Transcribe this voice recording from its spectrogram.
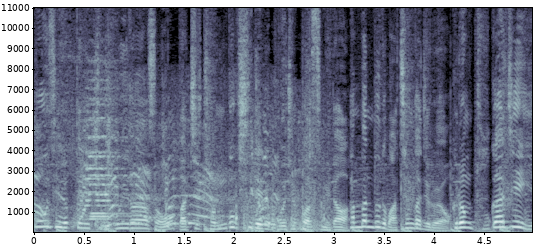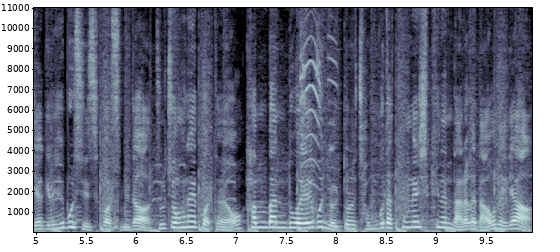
토호 세력들이 들고 일어나서 마치 전국 시대를 보여줄 것 같습니다. 한반도도 마찬가지로요. 그럼 두 가지의 이야기를 해볼 수 있을 것 같습니다. 둘 중 하나일 것 같아요. 한반도와 일본 열도를 전부 다 통일시키는 나라가 나오느냐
